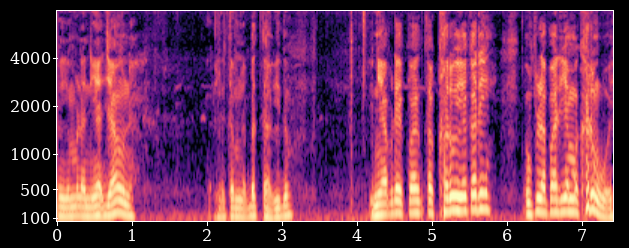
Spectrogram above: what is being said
હમણાં ત્યાં જાઉં ને, એટલે તમને બતાવી દઉં. ત્યાં આપણે એક વાર તો ખરું એ કરી ઉપલા પારિયામાં ખરું હોય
